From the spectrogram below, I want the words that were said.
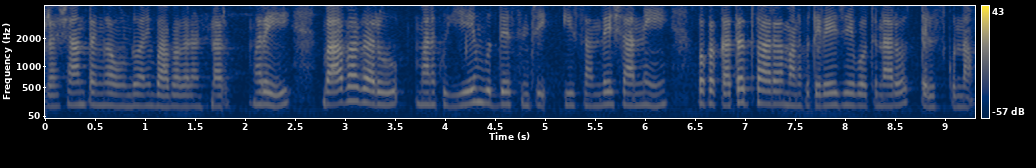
ప్రశాంతంగా ఉండు అని బాబాగారు అంటున్నారు. మరి బాబాగారు మనకు ఏం ఉద్దేశించి ఈ సందేశాన్ని ఒక కథ ద్వారా మనకు తెలియజేయబోతున్నారో తెలుసుకుందాం.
